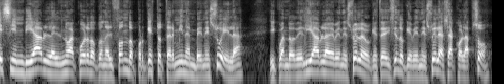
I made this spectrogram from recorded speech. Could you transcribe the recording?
es inviable el no acuerdo con el fondo porque esto termina en Venezuela, y cuando Delía habla de Venezuela, lo que está diciendo es que Venezuela ya colapsó.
